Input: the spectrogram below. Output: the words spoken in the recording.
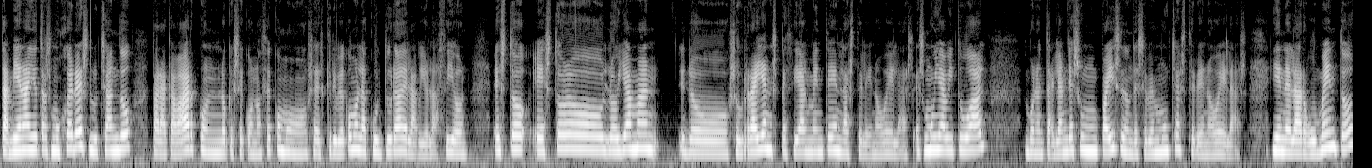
También hay otras mujeres luchando para acabar con lo que se conoce como, se describe como la cultura de la violación. Esto, esto lo llaman, lo subrayan especialmente en las telenovelas. Es muy habitual bueno, en Tailandia es un país donde se ven muchas telenovelas y en el argumento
